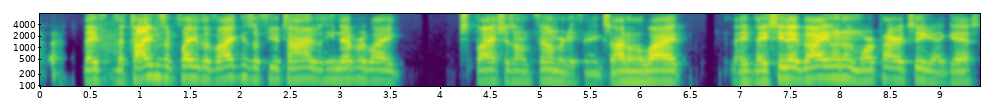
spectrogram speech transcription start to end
they the Titans have played the Vikings a few times and he never like splashes on film or anything. So I don't know why they, they see that value in him. More power to you, I guess.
